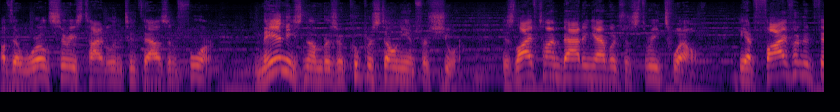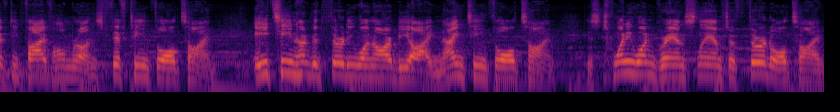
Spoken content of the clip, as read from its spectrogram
of their World Series title in 2004. Manny's numbers are Cooperstonian for sure. His lifetime batting average was 312. He had 555 home runs, 15th all time, 1,831 RBI, 19th all time. His 21 Grand Slams are third all time,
